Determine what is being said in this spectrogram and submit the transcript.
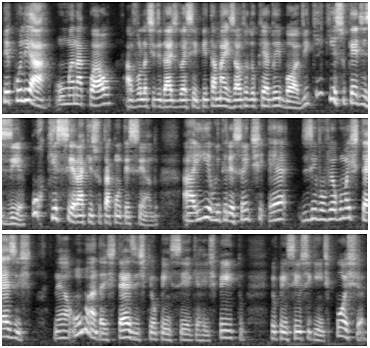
peculiar, uma na qual a volatilidade do S&P está mais alta do que a do Ibov. E o que, que isso quer dizer? Por que será que isso está acontecendo? Aí o interessante é desenvolver algumas teses. Né? Uma das teses que eu pensei aqui a respeito, eu pensei o seguinte: poxa,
